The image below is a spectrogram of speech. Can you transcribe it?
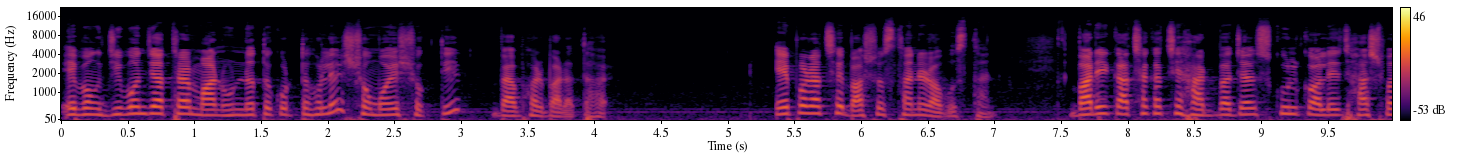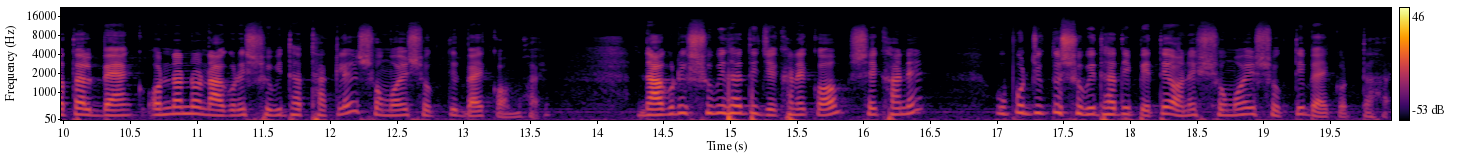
এবং জীবনযাত্রার মান উন্নত করতে হলে সময়ের শক্তির ব্যবহার বাড়াতে হয়। এরপর আছে বাসস্থানের অবস্থান। বাড়ির কাছাকাছি হাটবাজার, স্কুল, কলেজ, হাসপাতাল, ব্যাংক, অন্যান্য নাগরিক সুবিধা থাকলে সময়ের শক্তির ব্যয় কম হয়। নাগরিক সুবিধাদি যেখানে কম, সেখানে উপযুক্ত সুবিধাদি পেতে অনেক সময় শক্তি ব্যয় করতে হয়।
